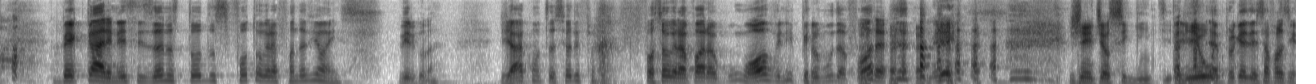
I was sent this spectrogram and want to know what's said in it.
Beccari, nesses anos todos fotografando aviões, vírgula. Já aconteceu de fo- fotografar algum OVNI pelo mundo afora? Gente, é o seguinte, eu... É, porque ele só falou assim,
